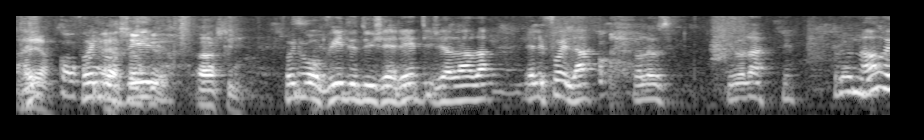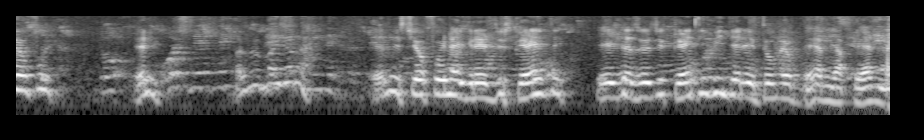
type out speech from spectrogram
aí, foi no ouvido, ah, sim. foi no ouvido do gerente já lá, lá. Ele foi lá, falou, falou lá, falou, não, eu fui. Ele, mas, mas era, ele disse, eu fui na igreja dos crentes, e Jesus de crente me endireitou meu pé, minha perna.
